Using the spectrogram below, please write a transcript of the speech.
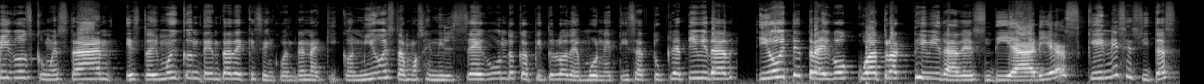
amigos, ¿cómo están? Estoy muy contenta de que se encuentren aquí conmigo. Estamos en el segundo capítulo de Monetiza tu creatividad y hoy te traigo cuatro actividades diarias que necesitas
